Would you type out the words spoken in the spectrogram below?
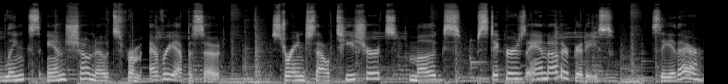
links, and show notes from every episode. Strange South t shirts, mugs, stickers, and other goodies. See you there.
